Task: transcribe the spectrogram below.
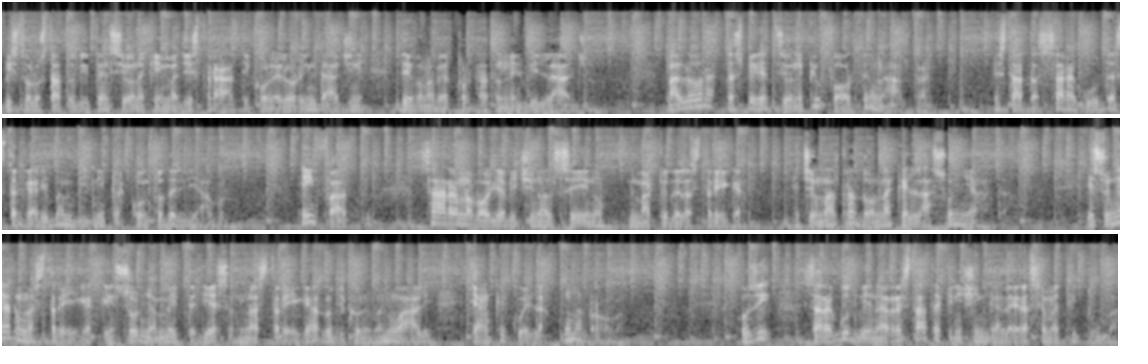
visto lo stato di tensione che i magistrati, con le loro indagini, devono aver portato nel villaggio. Ma allora la spiegazione più forte è un'altra. È stata Sara Good a stregare i bambini per conto del diavolo. E infatti, Sara ha una voglia vicino al seno, il marchio della strega, e c'è un'altra donna che l'ha sognata. E sognare una strega che in sogno ammette di essere una strega, lo dicono i manuali, è anche quella una prova. Così Sara Good viene arrestata e finisce in galera assieme a Tituba,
